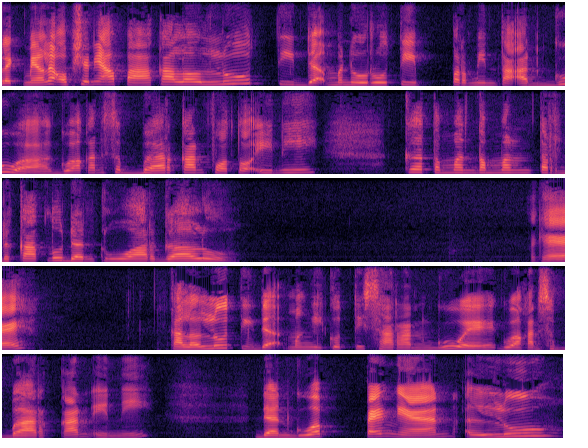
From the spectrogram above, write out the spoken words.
Blackmailnya optionnya apa? Kalau lu tidak menuruti permintaan gua, gua akan sebarkan foto ini ke teman-teman terdekat lu dan keluarga lu. Oke? Okay? Kalau lu tidak mengikuti saran gue, gue akan sebarkan ini dan gue pengen lu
